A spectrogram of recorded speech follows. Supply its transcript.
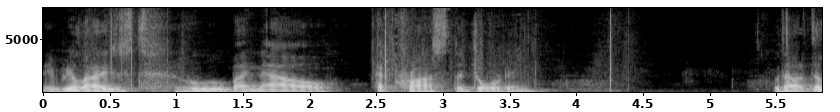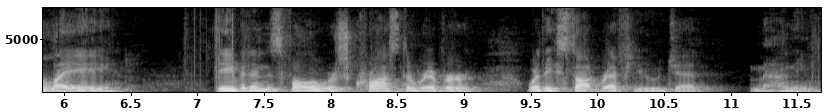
they realized who by now had crossed the Jordan. Without delay, David and his followers crossed the river where they sought refuge at Mahanaim.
